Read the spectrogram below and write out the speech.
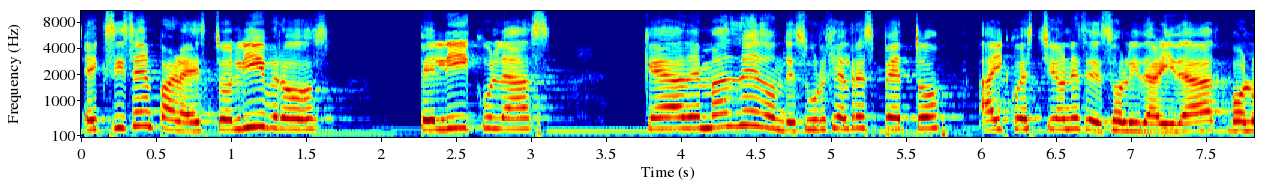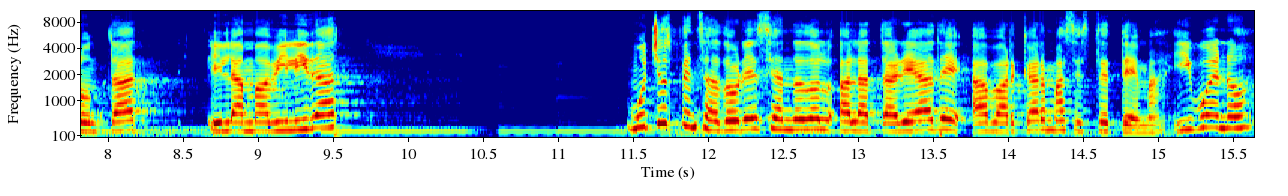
existen para esto libros, películas, que además de donde surge el respeto, hay cuestiones de solidaridad, voluntad y la amabilidad. Muchos pensadores se han dado a la tarea de abarcar más este tema. Y bueno,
